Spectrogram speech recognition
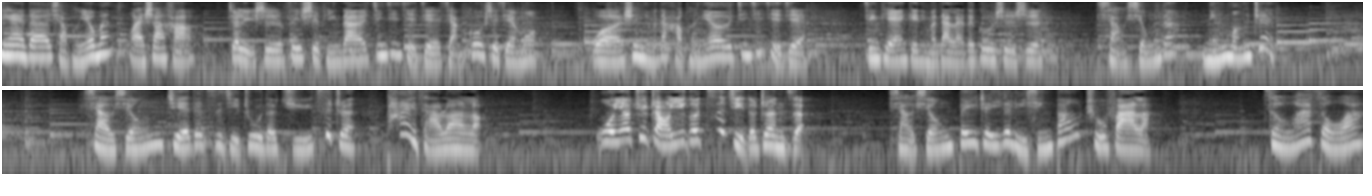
亲爱的小朋友们，晚上好！这里是飞视频的晶晶姐姐讲故事节目，我是你们的好朋友晶晶姐姐。今天给你们带来的故事是《小熊的柠檬镇》。小熊觉得自己住的橘子镇太杂乱了，我要去找一个自己的镇子。小熊背着一个旅行包出发了，走啊走啊，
